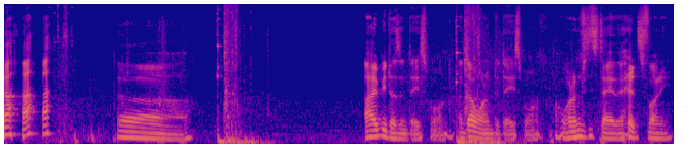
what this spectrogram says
uh, I hope he doesn't despawn. I don't want him to despawn. I want him to stay there. It's funny.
